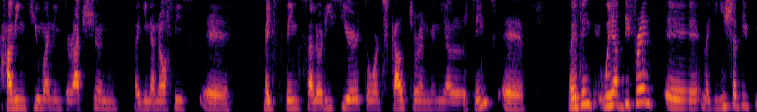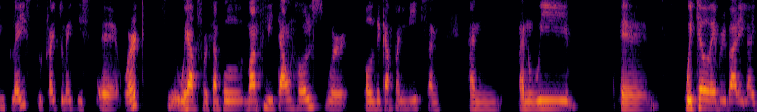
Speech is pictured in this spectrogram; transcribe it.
having human interaction, like in an office, uh, makes things a lot easier towards culture and many other things. Uh, I think we have different like initiatives in place to try to make this work. We have, for example, monthly town halls where all the company meets and and and we uh, we tell everybody like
